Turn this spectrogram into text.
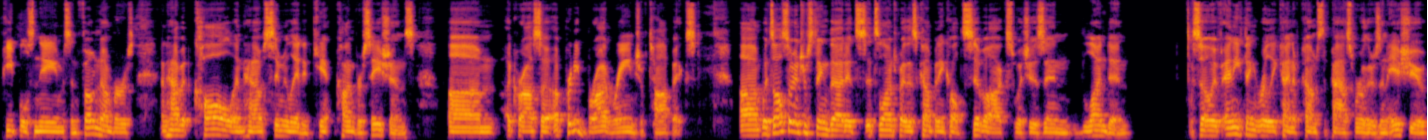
people's names and phone numbers and have it call and have simulated conversations um, across a, a, pretty broad range of topics. Um, it's also interesting that it's it's launched by this company called Civox, which is in London, so if anything really kind of comes to pass where there's an issue,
